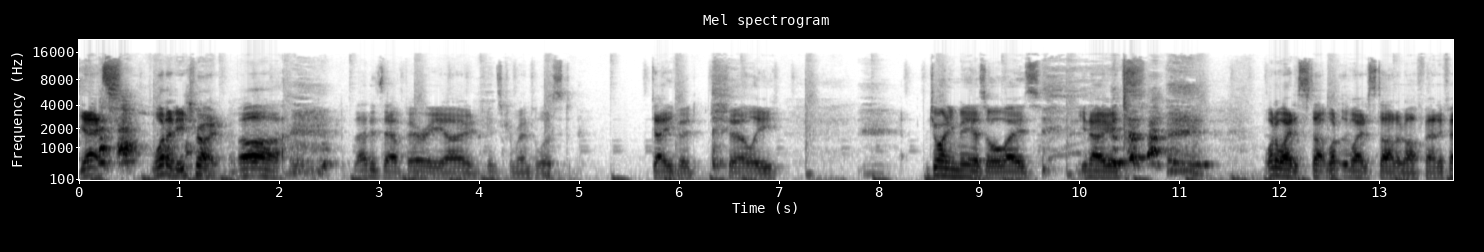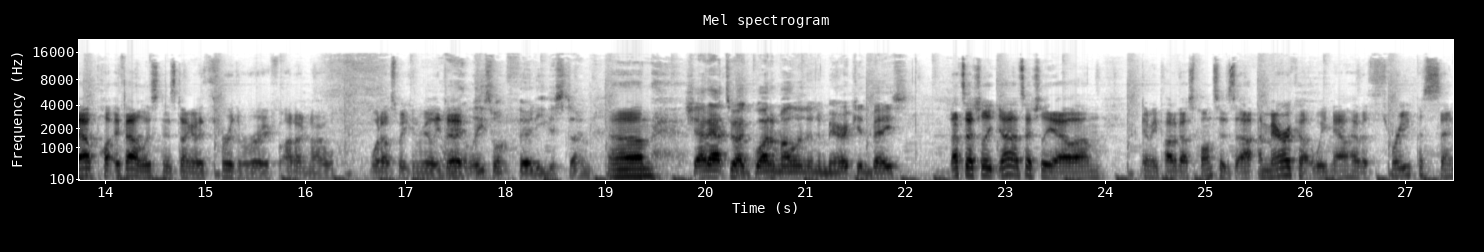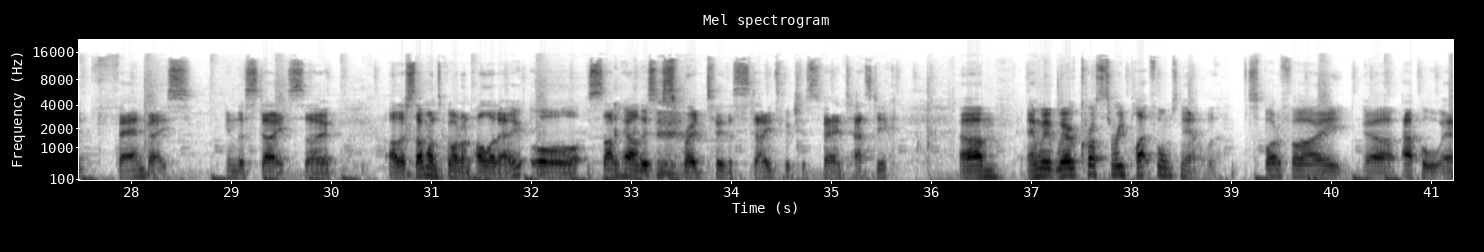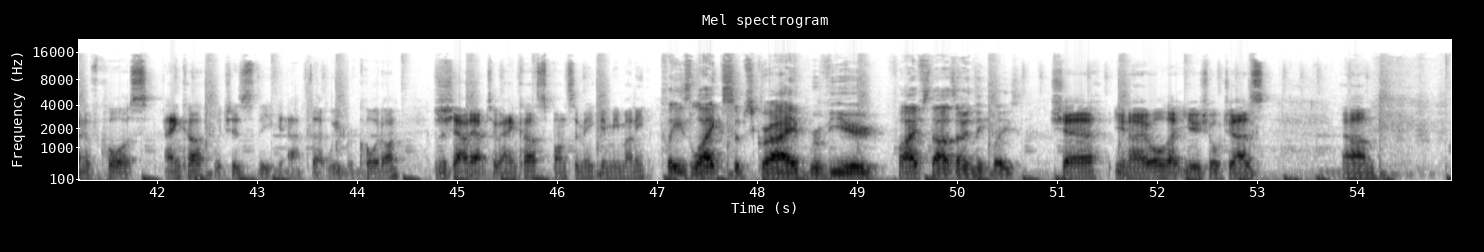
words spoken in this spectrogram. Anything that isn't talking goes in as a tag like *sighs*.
Yes, what an intro. Ah, that is our very own instrumentalist, David Shirley. Joining me as always. You know, it's what a way to start. What a way to start it off, man. If our po- if our listeners don't go through the roof, I don't know what else we can really do. At least want 30 this time. Um, Shout out to our Guatemalan and American base. That's actually yeah, that's actually our um going to be part of our sponsors. Uh, America, we now have a three percent fan base in the states. So either someone's gone on holiday or somehow this is spread to the states, which is fantastic. Um, and we're we're across three platforms now: Spotify, uh, Apple, and of course Anchor, which is the app that we record on. Shout out to Anchor, sponsor me, give me money. Please like, subscribe, review. Five stars only, please. share, you know, all that usual jazz. Um,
